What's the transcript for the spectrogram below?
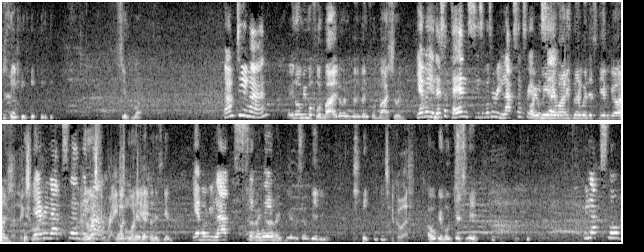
Shit, boy. Come to you, man. You know me, my football. You know when, when, when football showing. Yeah, but you're that's a tense. You're supposed to relax and free Oh, up you mean I yourself. want these men win this game, girl? A loose one. Yeah, relax a little bit know what- now. Raid You know what forward money bet on this game? Yeah, but relax. You go Alright, win. alright, behave yourself, baby. Tugoev. I hope you won't catch me. Relax, no.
